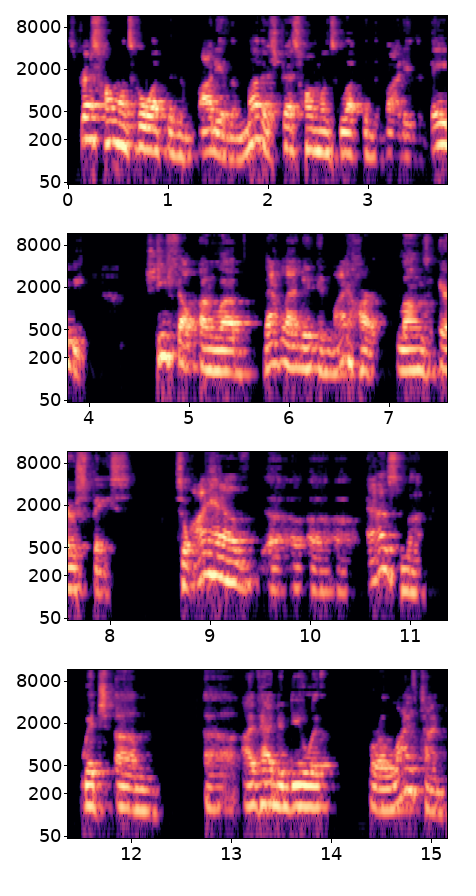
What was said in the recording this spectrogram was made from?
Stress hormones go up in the body of the mother. Stress hormones go up in the body of the baby. She felt unloved. That landed in my heart, lungs, airspace. So I have uh, uh, uh, asthma, which um, uh, I've had to deal with for a lifetime.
